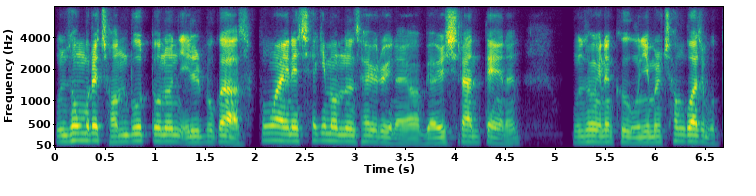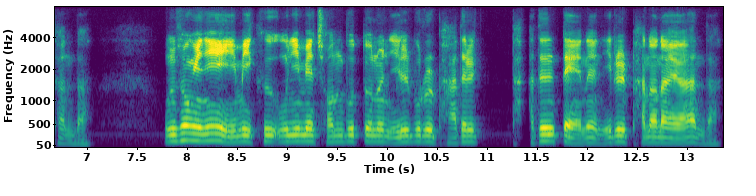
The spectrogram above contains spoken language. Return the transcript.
운송물의 전부 또는 일부가 송화인의 책임 없는 사유로 인하여 멸실한 때에는 운송인은 그 운임을 청구하지 못한다. 운송인이 이미 그 운임의 전부 또는 일부를 받을, 받은 때에는 이를 반환하여야 한다.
